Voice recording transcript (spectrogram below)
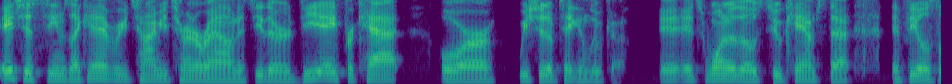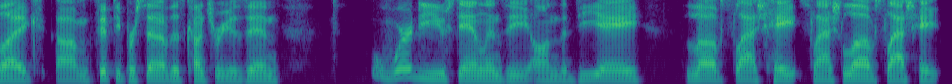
it just seems like every time you turn around, it's either Da for KAT or we should have taken Luka. It's one of those two camps that it feels like um, 50% of this country is in. Where do you stand, Lindsay, on the DA love slash hate slash love slash hate?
